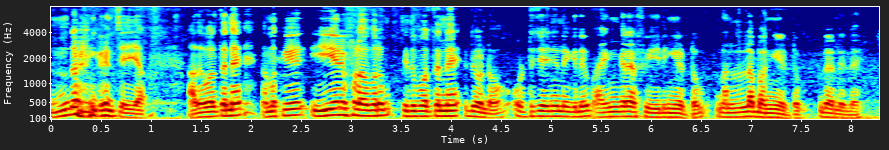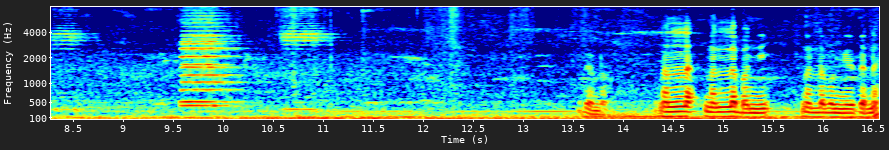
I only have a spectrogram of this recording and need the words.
എന്ത് വേണമെങ്കിലും ചെയ്യാം. അതുപോലെ തന്നെ നമുക്ക് ഈ ഒരു ഫ്ലവറും ഇതുപോലെ തന്നെ ഇത് കണ്ടോ? ഒട്ടിച്ച് കഴിഞ്ഞിട്ടുണ്ടെങ്കിൽ ഭയങ്കര ഫീലിംഗ് കിട്ടും. നല്ല ഭംഗി കിട്ടും. ഇത് കണ്ടില്ലേ? ഇതുണ്ടോ നല്ല നല്ല ഭംഗി നല്ല ഭംഗിയിൽ തന്നെ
